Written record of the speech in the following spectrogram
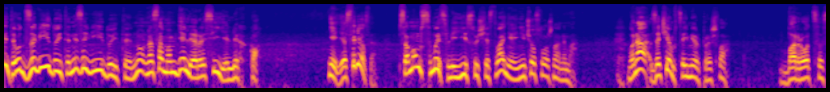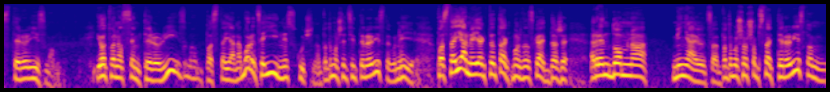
знаєте, от завідуйте, не завідуйте. Ну, на самом деле Росії легко. Ні, я серйозно. В самому смислі її существування нічого сложного нема. Вона зачем в цей мір прийшла? Бороться з тероризмом. І от вона з цим тероризмом постійно бореться, їй не скучно, тому що ці терористи, вони постійно, як то так можна сказати, навіть рандомно міняються. Тому що, щоб стати терористом,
